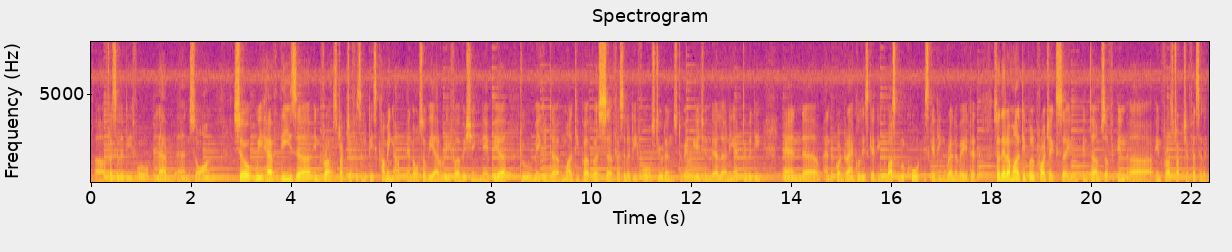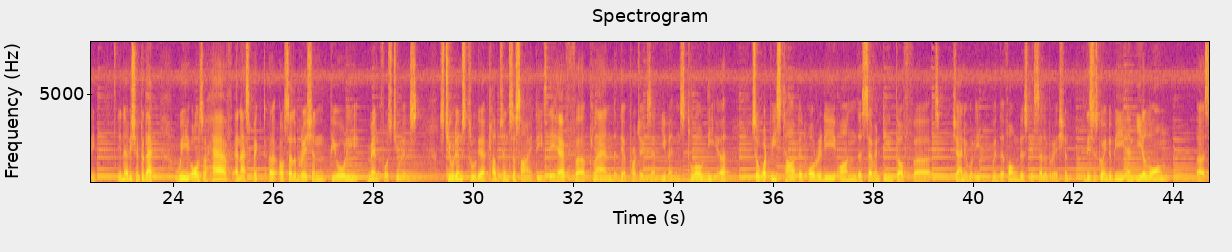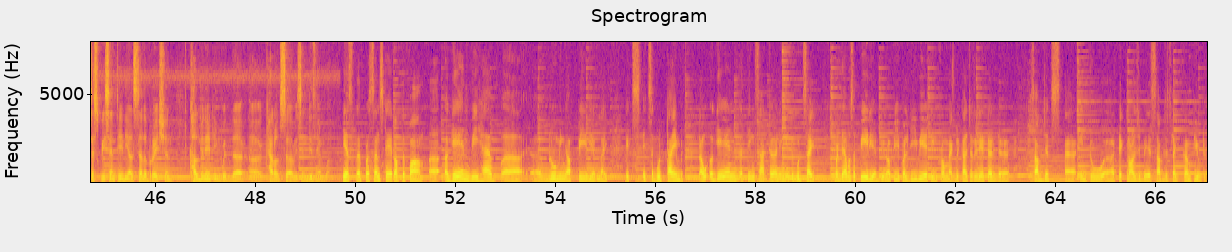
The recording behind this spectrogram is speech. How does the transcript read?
uh, facilities for lab and so on. So we have these uh, infrastructure facilities coming up and also we are refurbishing Napier to make it a multi-purpose uh, facility for students to engage in their learning activity and, uh, and the quadrangle is getting, the basketball court is getting renovated. So there are multiple projects uh, in, in terms of in, uh, infrastructure facility. In addition to that, we also have an aspect uh, of celebration purely meant for students. Students through their clubs and societies, they have uh, planned their projects and events throughout the year. So what we started already on the 17th of uh, January with the Founders Day celebration. This is going to be an year-long uh, sesquicentennial celebration culminating with the uh, carol service in December. Yes, the present state of the farm. Uh, again, we have uh, blooming up period. Like it's it's a good time. Now again, uh, things are turning into good side. But there was a period, you know, people deviating from agriculture-related uh, subjects uh, into uh, technology-based subjects like computer.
